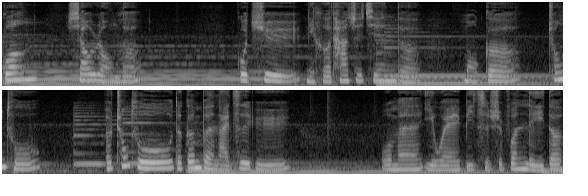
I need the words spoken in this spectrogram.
光消融了过去你和他之间的。某个冲突，而冲突的根本来自于我们以为彼此是分离的，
